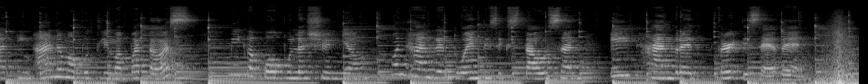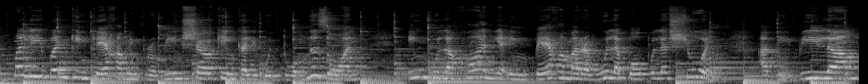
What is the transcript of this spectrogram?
At ing anamaput lima patas, may kapopulasyon niyang 126,837. Maliban king kaya kaming probinsya king kalibudtuang Luzon, ing Bulacan ya ing peka maragula populasyon, abi bilang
